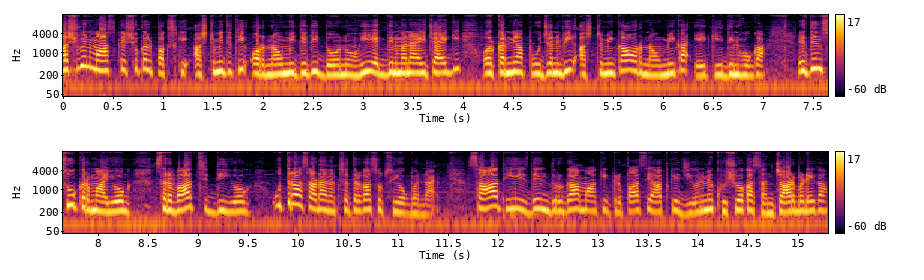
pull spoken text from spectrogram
अश्विन मास के शुक्ल पक्ष की अष्टमी तिथि और नवमी तिथि दोनों ही एक दिन मनाई जाएगी और कन्या पूजन भी अष्टमी का और नवमी का एक ही दिन होगा। इस दिन सुकर्मा योग सर्वात सिद्धि योग, उत्तराषाढ़ा नक्षत्र का शुभ योग बनना है। साथ ही इस दिन दुर्गा माँ की कृपा से आपके जीवन में खुशियों का संचार बढ़ेगा।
